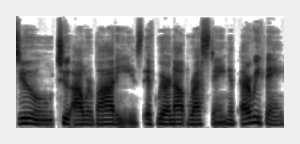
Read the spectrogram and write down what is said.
do to our bodies if we are not resting? If everything,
